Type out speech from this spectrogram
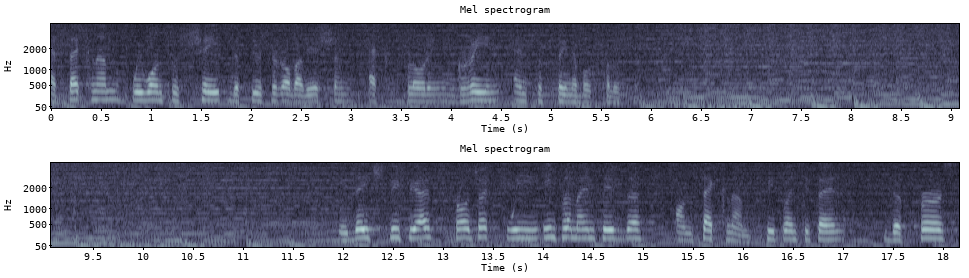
At Tecnam, we want to shape the future of aviation, exploring green and sustainable solutions. With H3PS project, we implemented on Tecnam P2010 the first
